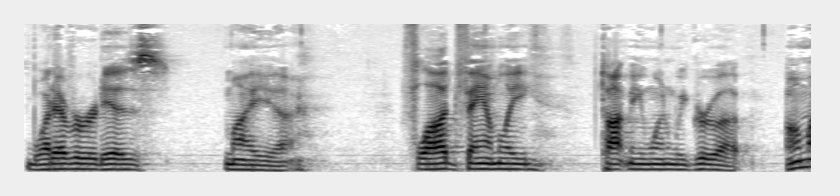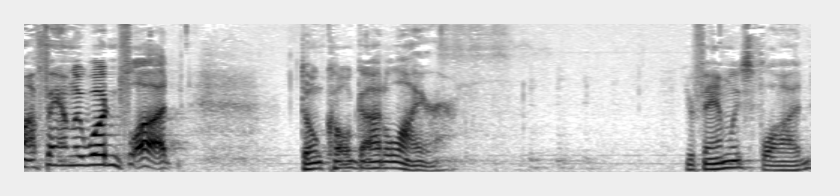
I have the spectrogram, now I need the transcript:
whatever it is my uh, flawed family taught me when we grew up. Oh, my family wasn't flawed. Don't call God a liar. Your family's flawed,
